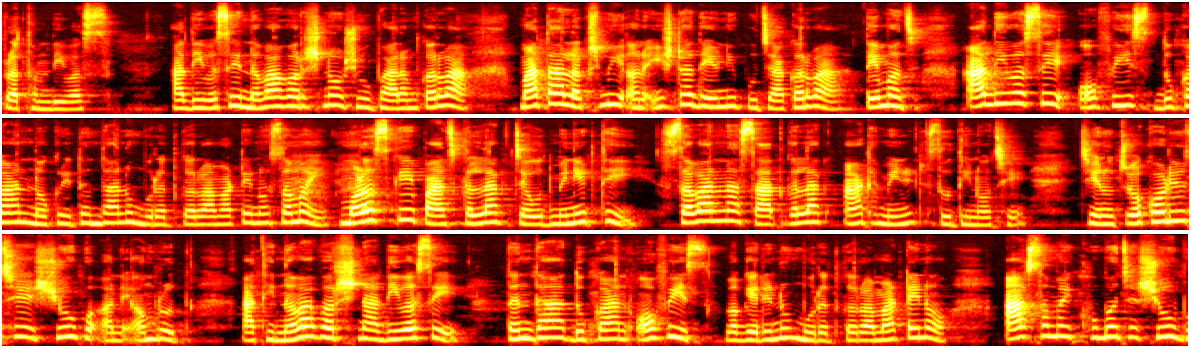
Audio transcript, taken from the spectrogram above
પ્રથમ દિવસ. આ દિવસે નવા વર્ષનો શુભારંભ કરવા, માતા લક્ષ્મી અને ઈષ્ટદેવની પૂજા કરવા તેમજ આ દિવસે ઓફિસ, દુકાન નોકરી ધંધાનું મુહૂર્ત કરવા માટેનો સમય મળસ્કે પાંચ કલાક ચૌદ મિનિટથી સવારના સાત કલાક આઠ મિનિટ સુધીનો છે. જેનું ચોકડ્યું છે શુભ અને અમૃત. આથી નવા વર્ષના દિવસે ધંધા, દુકાન, ઓફિસ વગેરેનું મુહૂર્ત કરવા માટેનો આ સમય ખૂબ જ શુભ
